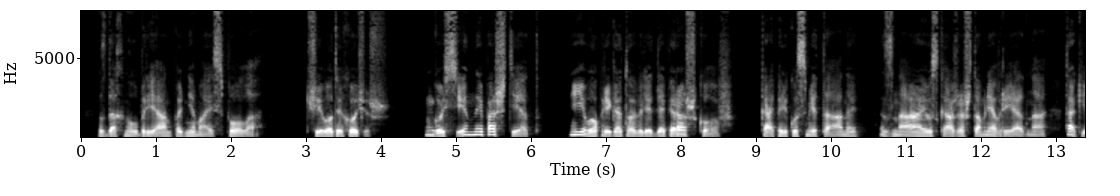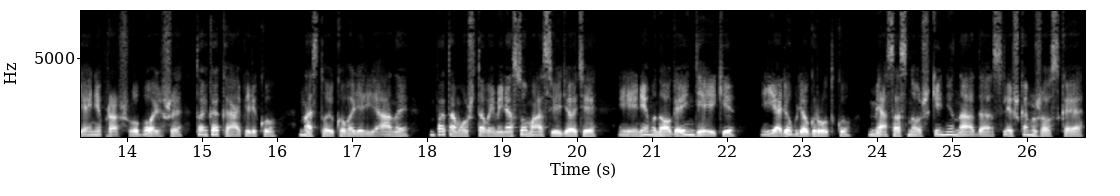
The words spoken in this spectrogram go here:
— вздохнул Бриан, поднимаясь с пола. «Чего ты хочешь?» Гусиный паштет. Его приготовили для пирожков. Капельку сметаны. Знаю, скажешь, что мне вредно. Так я и не прошу больше, только капельку. Настойку валерьяны, потому что вы меня с ума сведете. И немного индейки. Я люблю грудку. Мясо с ножки не надо, слишком жесткое.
